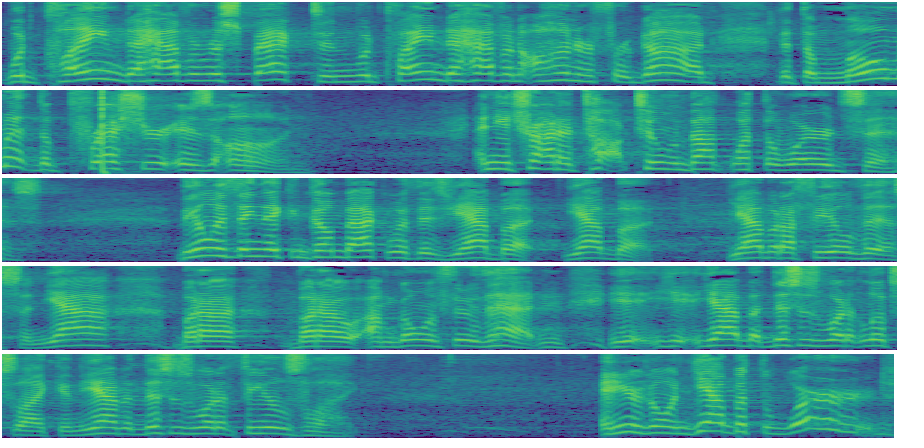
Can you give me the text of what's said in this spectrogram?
would claim to have a respect and would claim to have an honor for God, that the moment the pressure is on and you try to talk to them about what the word says, the only thing they can come back with is, yeah, but, yeah, but. Yeah, but I feel this, and yeah, but I, but I, I'm going through that, and yeah, but this is what it looks like, and yeah, but this is what it feels like. And you're going, yeah, but the word.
